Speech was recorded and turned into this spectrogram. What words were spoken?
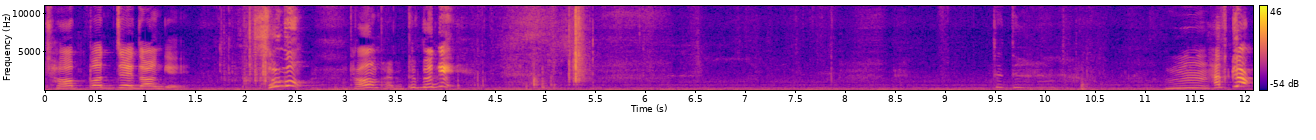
첫 번째 단계 성공 다음 발목표 벽기 음 합격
